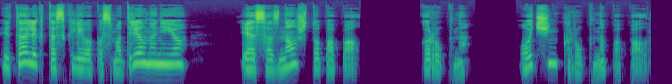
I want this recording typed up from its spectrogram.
Виталик тоскливо посмотрел на нее и осознал, что попал. Крупно. Очень крупно попал.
